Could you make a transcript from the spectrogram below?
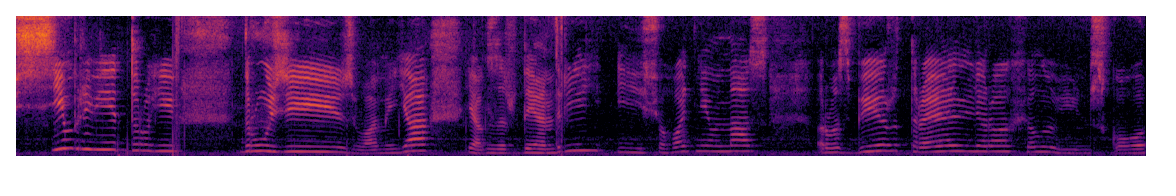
Усім привіт, дорогі друзі! З вами я, як завжди, Андрій. І сьогодні у нас розбір трейлера Хеллоуінського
